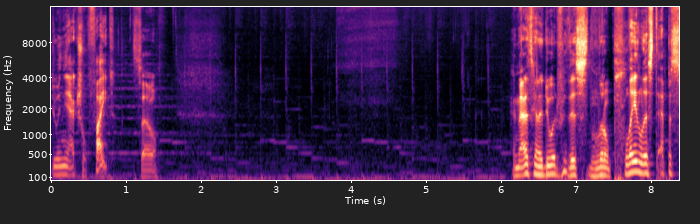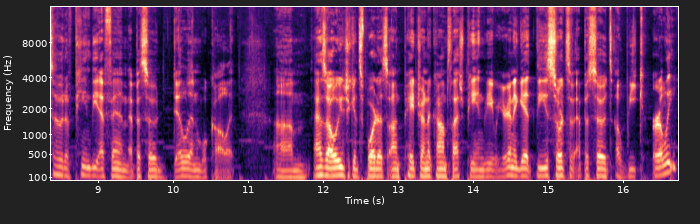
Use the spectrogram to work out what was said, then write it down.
doing the actual fight. So And that is going to do it for this little playlist episode of PNBFM, episode Dylan, we'll call it. Um, as always, you can support us on patreon.com slash PNB, where you're going to get these sorts of episodes a week early.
